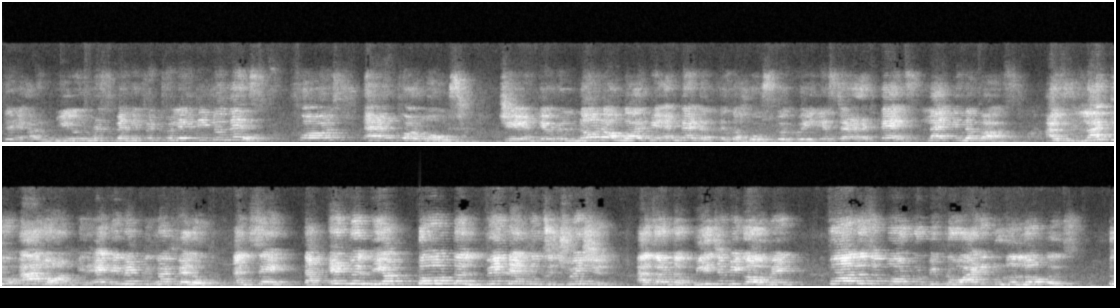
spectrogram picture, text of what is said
There are numerous benefits related to this. First and foremost, JMK will no longer be entitled as the host of various terror attacks like in the past. I would like to add on in agreement with my fellow and say that it will be a total win-win situation as under BJP government further support would be provided to the locals to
